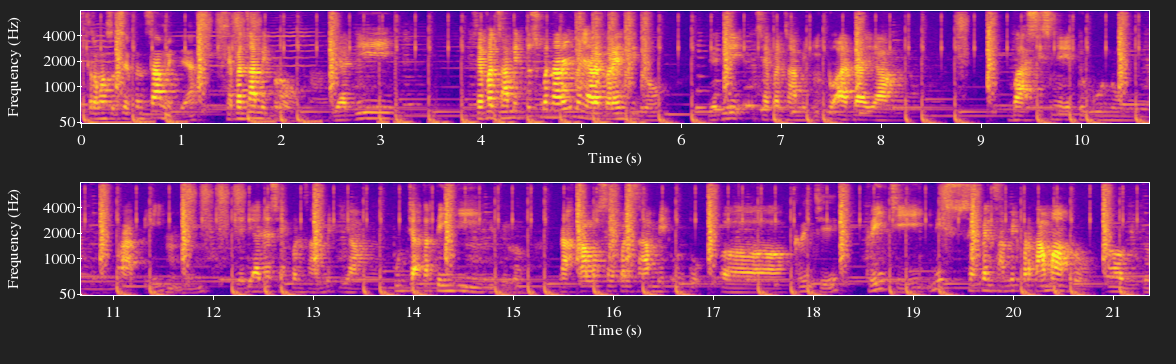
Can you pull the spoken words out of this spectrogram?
termasuk Seven Summit ya? Seven Summit bro. Jadi Seven Summit itu sebenarnya banyak referensi bro jadi Seven Summit itu ada yang basisnya itu gunung Merapi. Hmm. jadi ada Seven Summit yang puncak tertinggi gitu loh. Nah kalau Seven Summit untuk eh, Kerinci? Kerinci ini Seven Summit pertama bro. Oh gitu.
